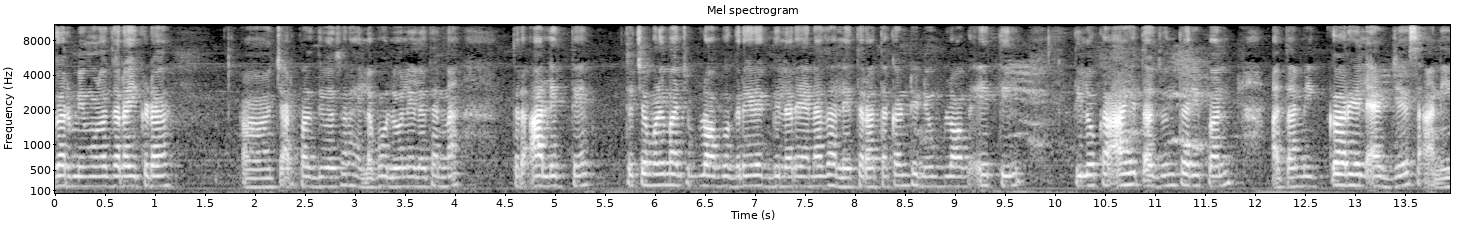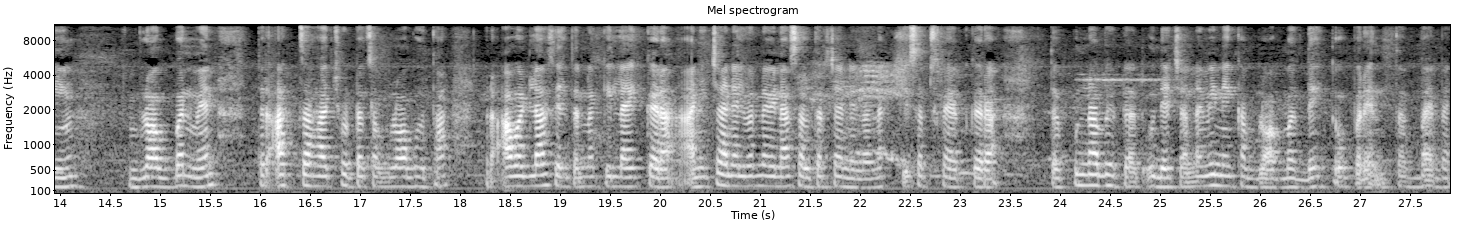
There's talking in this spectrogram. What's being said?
गरमीमुळं जरा इकडं चार पाच दिवस राहायला बोलवलेलं त्यांना. तर आलेत ते. त्याच्यामुळे माझे ब्लॉग वगैरे रेग्युलर येणं झाले. तर आता कंटिन्यू ब्लॉग येतील. ती लोक आहेत अजून तरी पण. आता मी करेल ॲडजस्ट आणि ब्लॉग बनवेन. तर आजचा हा छोटासा ब्लॉग होता. तर आवडला असेल तर नक्की लाईक करा. आणि चॅनलवर नवीन असाल तर चॅनलला नक्की सबस्क्राईब करा. तर पुन्हा भेटूयात उद्याच्या नवीन एका ब्लॉगमध्ये. तोपर्यंत बाय बाय.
